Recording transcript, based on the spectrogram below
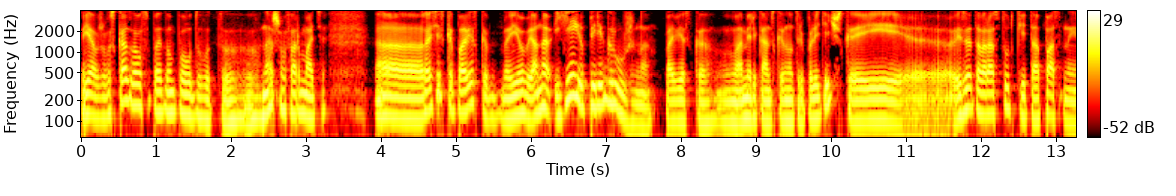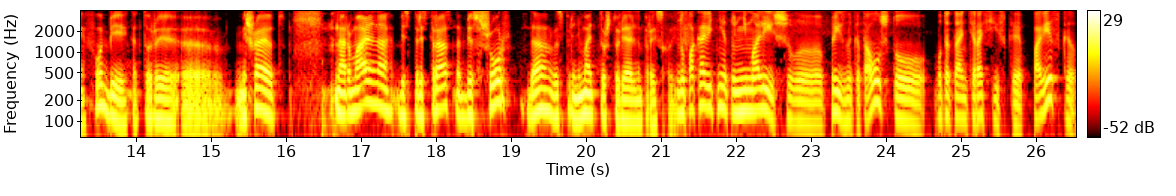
я уже высказывался по этому поводу вот э, в нашем формате. А, российская повестка, ее, она, ею перегружена повестка американская внутриполитическая, и э, из этого растут какие-то опасные фобии, которые э, мешают нормально, беспристрастно, без шор да, воспринимать то, что реально происходит. Но пока ведь нету ни малейшего признака того, что вот эта антироссийская повестка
